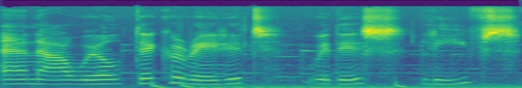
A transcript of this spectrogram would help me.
And I will decorate it with these leaves.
